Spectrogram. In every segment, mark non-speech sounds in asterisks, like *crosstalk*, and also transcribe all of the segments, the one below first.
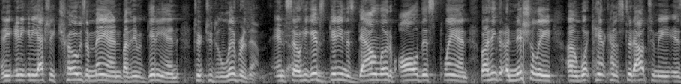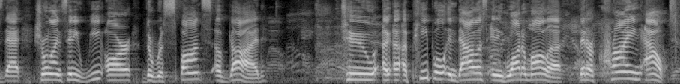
And he, and he, and he actually chose a man by the name of Gideon to, to deliver them. And so he gives Gideon this download of all this plan. But I think initially, um, what kind of stood out to me is that Shoreline City, we are the response of God to a, a people in Dallas and in Guatemala that are crying out.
